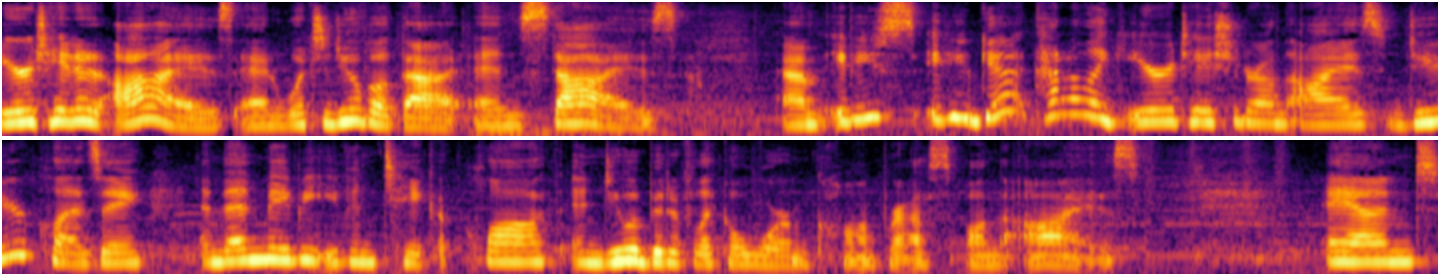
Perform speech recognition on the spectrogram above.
irritated eyes and what to do about that and styes. Um, if you if you get kind of like irritation around the eyes, do your cleansing and then maybe even take a cloth and do a bit of like a warm compress on the eyes. And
